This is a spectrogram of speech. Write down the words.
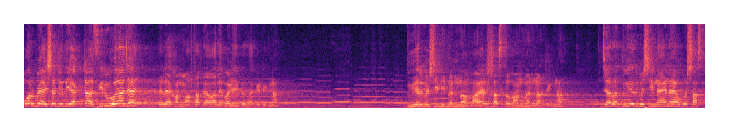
পর্বে আইসা যদি একটা জিরো হয়ে যায়, তাহলে এখন মাথা দেওয়ালে বাড়িয়ে থাকে, ঠিক না? দুইয়ের বেশি নিবেন না, মায়ের স্বাস্থ্য ভাঙবেন না, ঠিক না? যারা দুইয়ের বেশি নেয় না, ওগো স্বাস্থ্য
